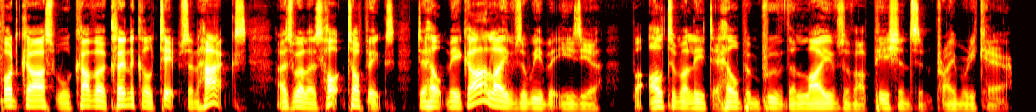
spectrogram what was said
Podcast will cover clinical tips and hacks, as well as hot topics to help make our lives a wee bit easier, but ultimately to help improve the lives of our patients in primary care.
